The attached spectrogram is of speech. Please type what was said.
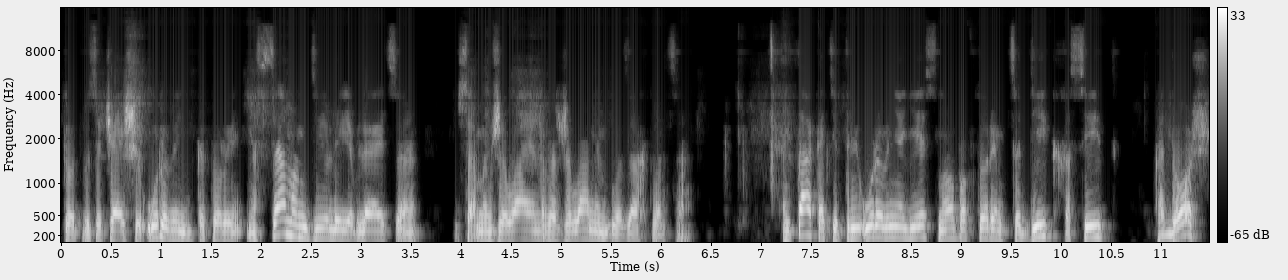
тот высочайший уровень, который на самом деле является самым желаемым, желанным в глазах Творца. Итак, эти три уровня есть, но повторим, цадик, хасид, кадош.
